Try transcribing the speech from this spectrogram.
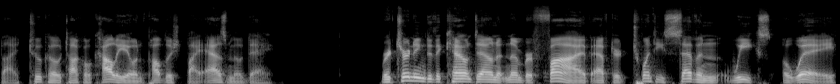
by Touko Tahkokallio and published by Asmodee. Returning to the countdown at number 5 after 27 weeks away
